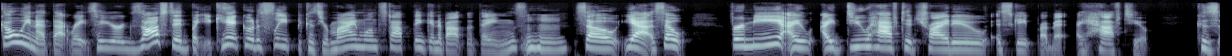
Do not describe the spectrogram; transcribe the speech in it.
going at that rate. So you're exhausted, but you can't go to sleep because your mind won't stop thinking about the things. Mm-hmm. So, yeah. So for me, I I do have to try to escape from it. I have to. Cuz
